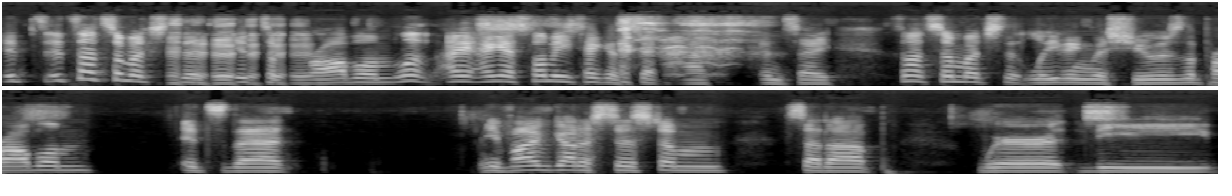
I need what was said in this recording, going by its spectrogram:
it's it's not so much that it's a problem. Look, I, I guess let me take a step back and say it's not so much that leaving the shoe is the problem. It's that if I've got a system set up where the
